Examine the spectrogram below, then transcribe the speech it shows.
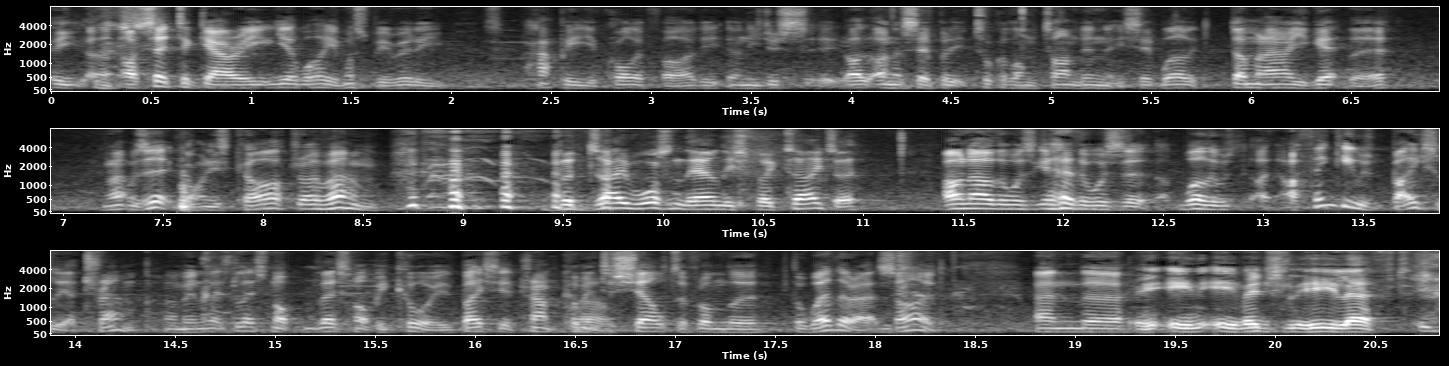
He, uh, I said to Gary, "Yeah, well, you must be really happy you qualified." And he just, and I said, "But it took a long time, didn't it?" He said, "Well, it doesn't matter how you get there." And that was it. Got in his car, drove home. but Dave wasn't the only spectator Oh no, there was yeah, there was a well, there was. I I think he was basically a tramp. I mean, let's, let's not let's not be coy. He was basically a tramp coming to shelter from the, the weather outside, and uh, eventually, he left. yeah,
